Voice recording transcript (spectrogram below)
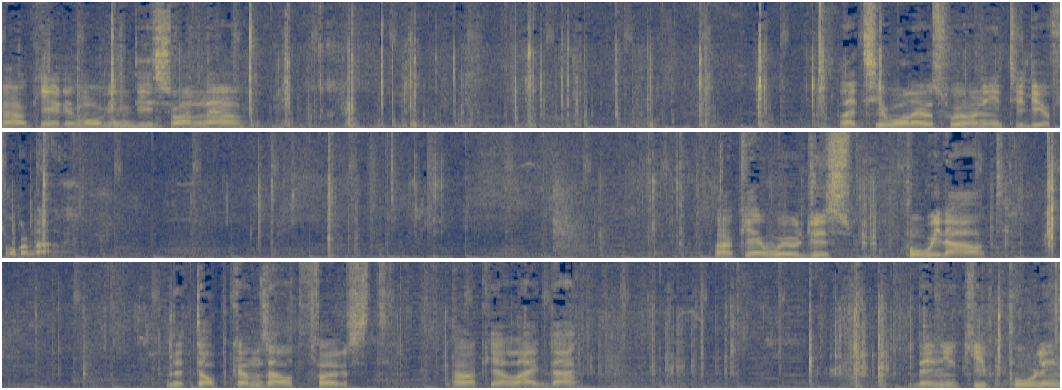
Okay removing this one now. Let's see what else we will need to do for that okay we'll just pull it out the top comes out first. Okay like that. Then you keep pulling.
